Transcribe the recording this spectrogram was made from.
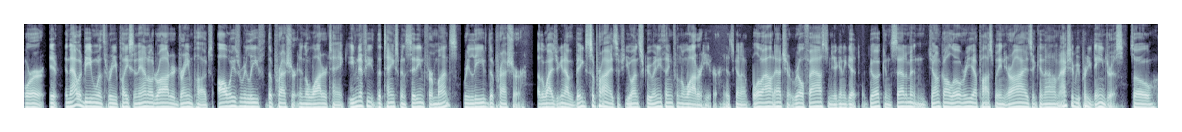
or it, and that would be even with replacing an anode rod or drain plugs, always relieve the pressure in the water tank. Even if you, the tank's been sitting for months, relieve the pressure. Otherwise, you're going to have a big surprise if you unscrew anything from the water heater. It's going to blow out at you real fast, and you're going to get gook and sediment and junk all over you, possibly in your eyes. It can um, actually be pretty dangerous. So,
